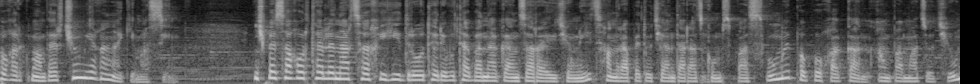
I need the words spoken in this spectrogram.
Թողարկման վերջում եղանակի մասին։ Ինչպես հաղորդել են Արցախի հիդրոթերապևտաբանական ծառայությունից, հանրապետության տարածքում սպասվում է փոփոխական անբավարարություն,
